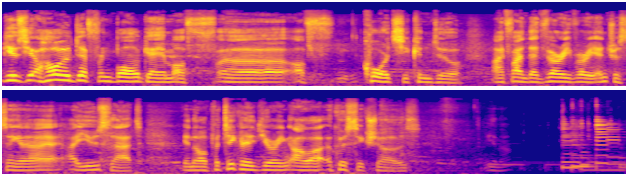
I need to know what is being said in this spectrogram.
gives you a whole different ball game of uh, of chords you can do. I find that very very interesting, and I, I use that, you know, particularly during our acoustic shows. Sky guitar.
